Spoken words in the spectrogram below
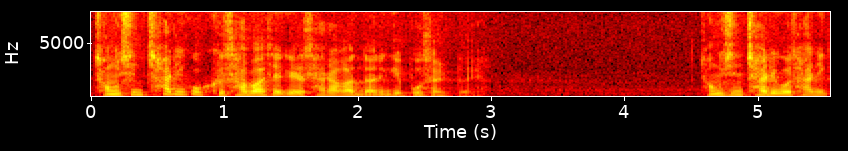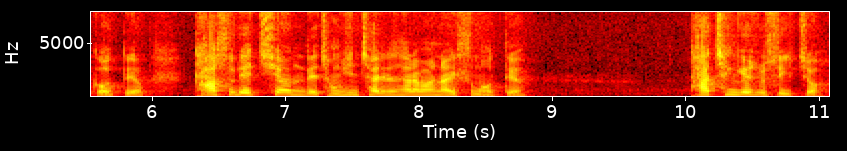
정신 차리고 그 사바세계를 살아간다는 게 보살도예요. 정신 차리고 사니까 어때요? 다 술에 취했는데 정신 차리는 사람 하나 있으면 어때요? 다 챙겨줄 수 있죠.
